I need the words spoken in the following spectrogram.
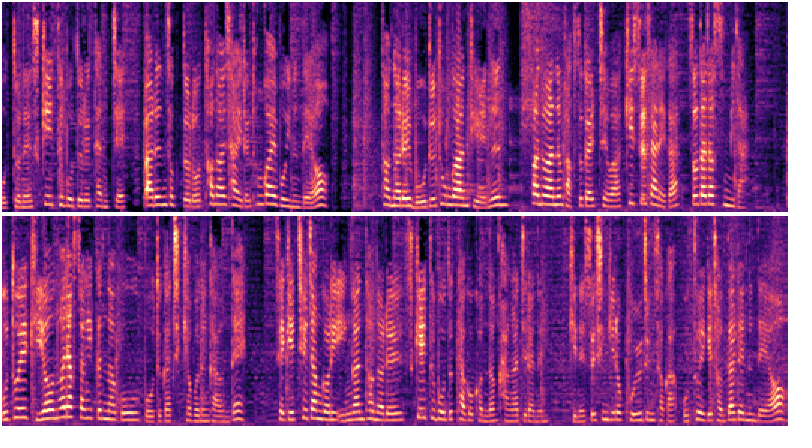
오토는 스케이트보드를 탄 채 빠른 속도로 터널 사이를 통과해 보이는데요. 터널을 모두 통과한 뒤에는 환호하는 박수갈채와 키스 사례가 쏟아졌습니다. 오토의 귀여운 활약상이 끝나고 모두가 지켜보는 가운데 세계 최장거리 인간 터널을 스케이트보드 타고 건넌 강아지라는 기네스 신기록 보유 증서가 오토에게 전달됐는데요.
